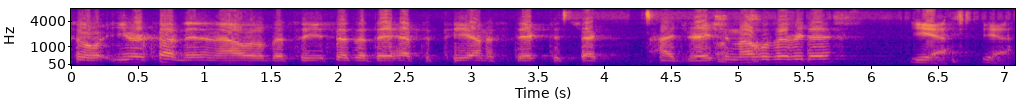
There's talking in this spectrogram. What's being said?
So you were cutting in and out a little bit. So you said that they have to pee on a stick to check hydration levels every day. Yeah, yeah.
